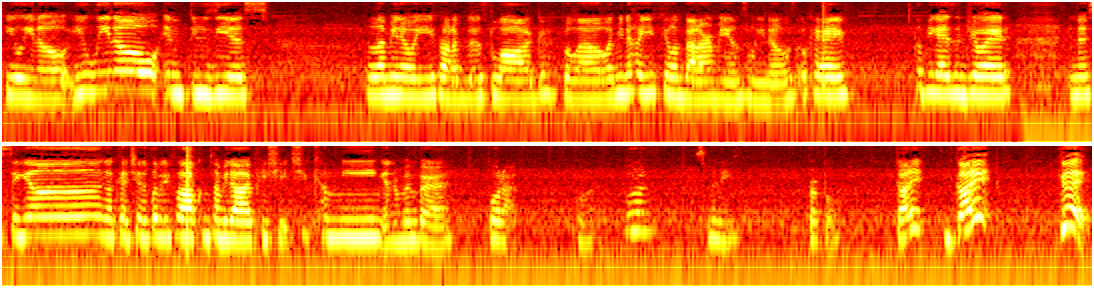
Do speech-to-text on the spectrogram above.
You Lee Know, you Lee Know enthusiasts. Let me know what you thought of this vlog below. Let me know how you feel about our man's Lee Knows, okay? Hope you guys enjoyed. And I'm so young. I'll catch you in the flippity flop. Kamsahamnida. I appreciate you coming. And remember, Bora. Bora. Bora. That's my name. Purple. Got it? You got it? Good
